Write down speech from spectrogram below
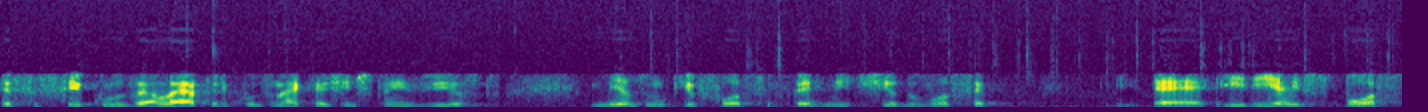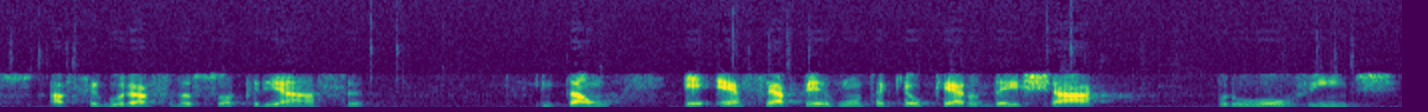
esses ciclos elétricos né, que a gente tem visto, mesmo que fosse permitido, você é, iria expor a segurança da sua criança? Então, essa é a pergunta que eu quero deixar para o ouvinte.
